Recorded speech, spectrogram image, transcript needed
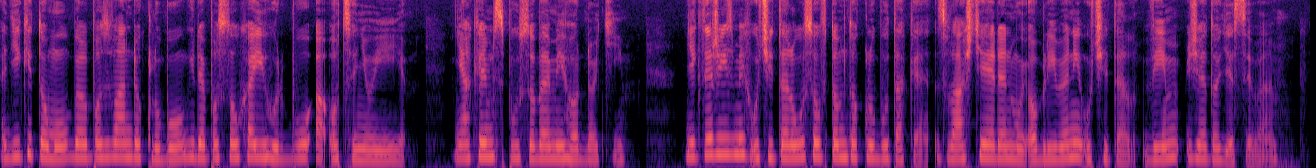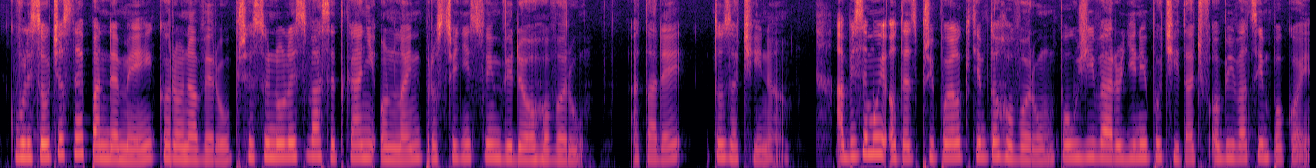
a díky tomu byl pozván do klubu, kde poslouchají hudbu a oceňují ji. Nějakým způsobem ji hodnotí. Někteří z mých učitelů jsou v tomto klubu také, zvláště jeden můj oblíbený učitel. Vím, že je to děsivé. Kvůli současné pandemii koronaviru přesunuli svá setkání online prostřednictvím videohovorů. A tady to začíná. Aby se můj otec připojil k těmto hovorům, používá rodinný počítač v obývacím pokoji.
